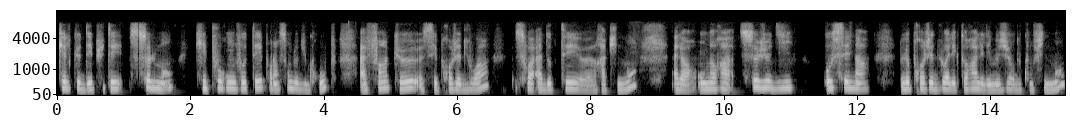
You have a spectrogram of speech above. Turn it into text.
quelques députés seulement qui pourront voter pour l'ensemble du groupe afin que ces projets de loi soit adopté euh, rapidement. Alors, on aura ce jeudi au Sénat le projet de loi électorale et les mesures de confinement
